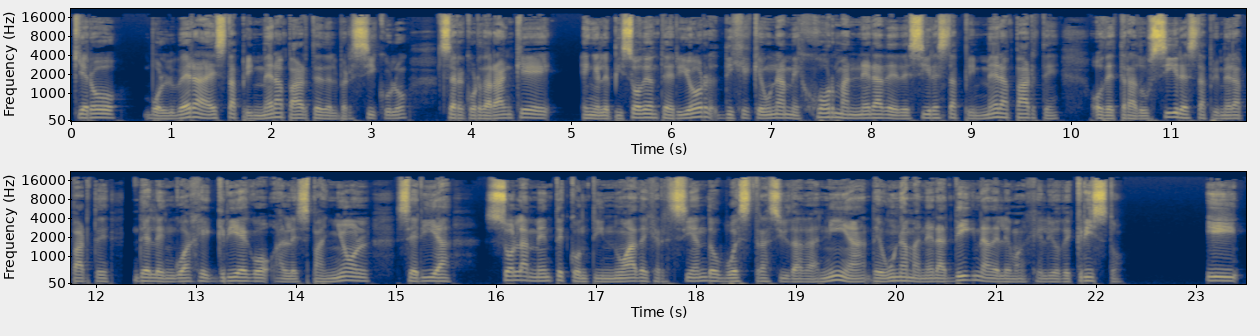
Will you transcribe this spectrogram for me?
Quiero volver a esta primera parte del versículo. Se recordarán que en el episodio anterior dije que una mejor manera de decir esta primera parte o de traducir esta primera parte del lenguaje griego al español sería solamente continuad ejerciendo vuestra ciudadanía de una manera digna del Evangelio de Cristo. Y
